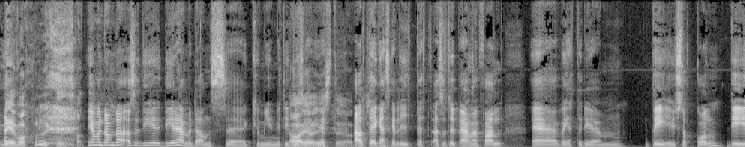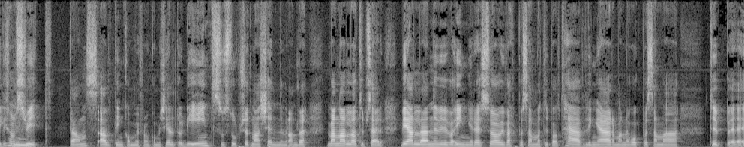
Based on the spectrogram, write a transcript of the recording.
Nej vad sjukt, är det sant? Ja men de, alltså det, är, det är det här med danscommunityt i Ja, ja, Sverige. just det, ja, Allt är ganska litet. Alltså typ även fall, eh, vad heter det, mm, det är ju Stockholm. Det är liksom Mm. street dans allting kommer från kommersiellt och det är inte så stort så att man känner varandra. Man alla typ så här, vi alla när vi var yngre så har vi varit på samma typ av tävlingar, man har åkt på samma typ eh,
